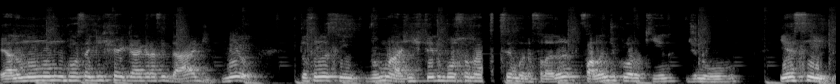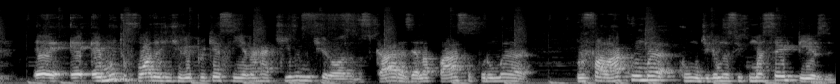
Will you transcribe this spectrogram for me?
ela não, não consegue enxergar a gravidade. Meu, tô falando assim, vamos lá, a gente teve o Bolsonaro essa semana falando, falando de cloroquina, de novo, e assim, é, é, é muito foda a gente ver, porque assim, a narrativa mentirosa dos caras, ela passa por uma por falar com uma, com, digamos assim, com uma certeza.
